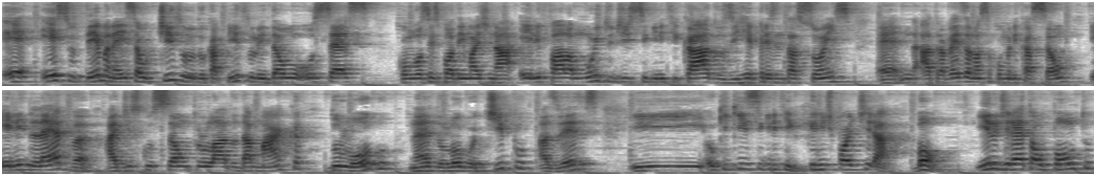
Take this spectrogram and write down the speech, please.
É esse o tema, né? esse é o título do capítulo. Então, o SES, como vocês podem imaginar, ele fala muito de significados e representações é, através da nossa comunicação, ele leva a discussão para o lado da marca, do logo, né, do logotipo, às vezes. E o que, que isso significa? O que a gente pode tirar? Bom, indo direto ao ponto,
